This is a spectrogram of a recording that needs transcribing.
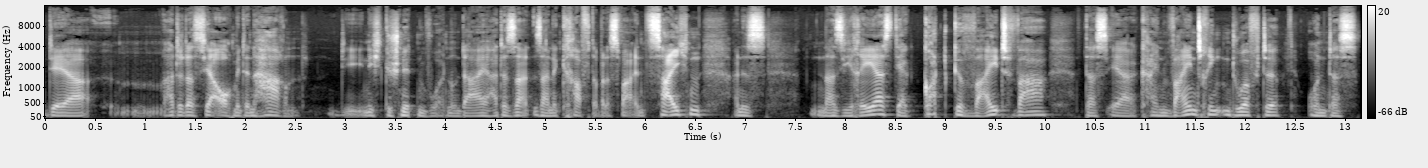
Der äh, hatte das ja auch mit den Haaren, die nicht geschnitten wurden. Und daher hatte seine Kraft. Aber das war ein Zeichen eines Naziräers, der Gott geweiht war, dass er kein Wein trinken durfte und dass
